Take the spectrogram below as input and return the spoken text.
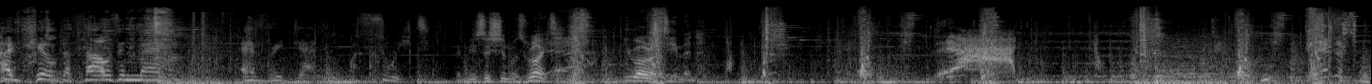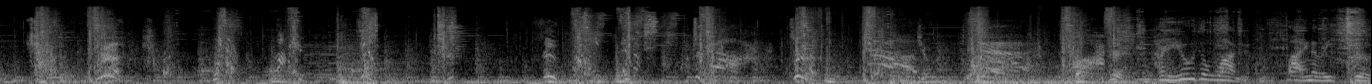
I've killed a thousand men. Every death was sweet. The musician was right. You are a demon. Are you the one who finally tuned?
